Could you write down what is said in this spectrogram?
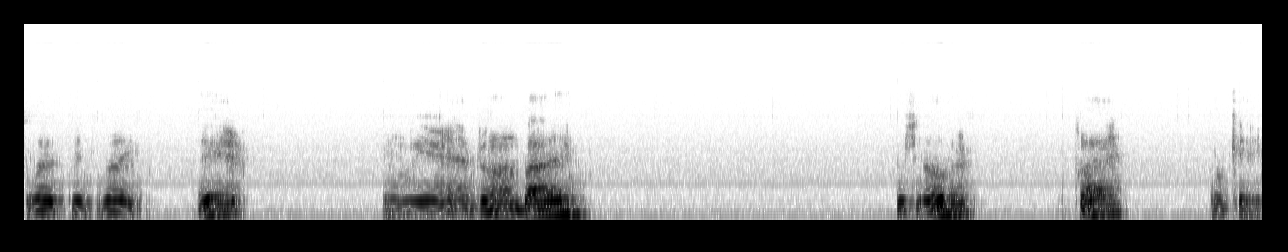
Select it right there and we have drawn by Push it over. Apply. Okay.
